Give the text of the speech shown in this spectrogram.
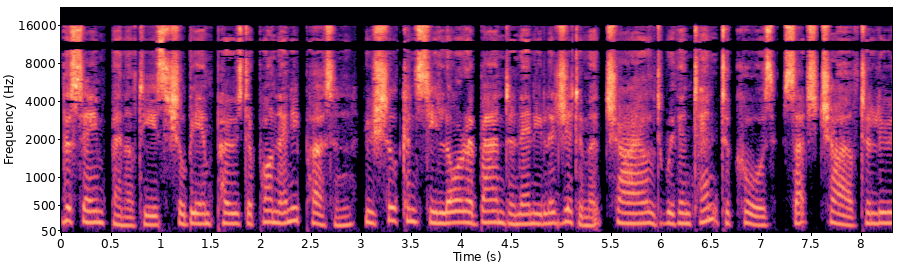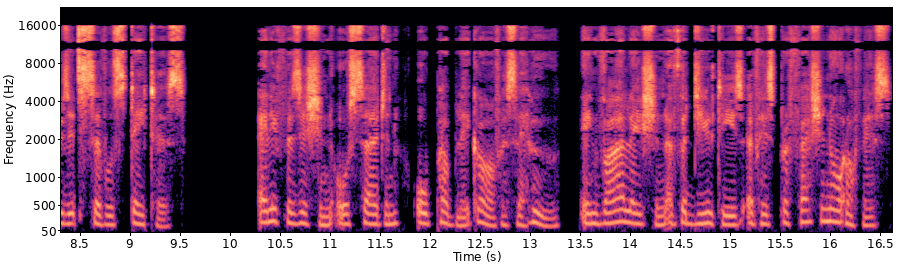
The same penalties shall be imposed upon any person who shall conceal or abandon any legitimate child with intent to cause such child to lose its civil status. Any physician or surgeon or public officer who, in violation of the duties of his profession or office,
